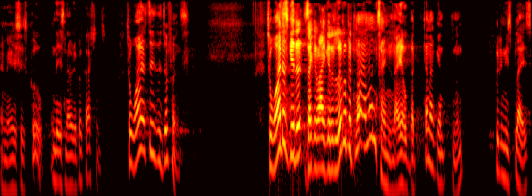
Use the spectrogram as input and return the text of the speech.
And Mary says, cool. And there's no repercussions. So why is there the difference? So why does get Zechariah get a little bit, I wouldn't say nailed, but kind of know, put in his place,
